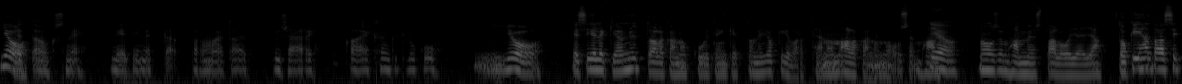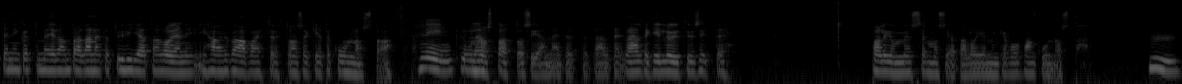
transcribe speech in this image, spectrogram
Joo. Että onko ne, mietin, että varmaan jotain Ysääri 80-luku. Joo, ja sielläkin on nyt alkanut kuitenkin, että tuonne jokivarteen on alkanut nousemaan, Joo. nousemaan myös taloja. Ja tokihan taas sitten, niin, että meillä on täällä näitä tyhjiä taloja, niin ihan hyvä vaihtoehto on sekin, että kunnostaa. Niin, kyllä. Kunnostaa tosiaan näitä, että täältä, täältäkin löytyy sitten paljon myös semmoisia taloja, minkä voi vaan kunnostaa. Hmm,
